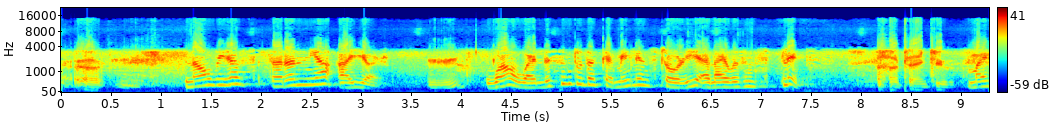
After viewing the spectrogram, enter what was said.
Uh, hmm, Now we have Saranya Iyer. hmm. Wow, I listened to the chameleon story and I was in splits. Oh, thank you. My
